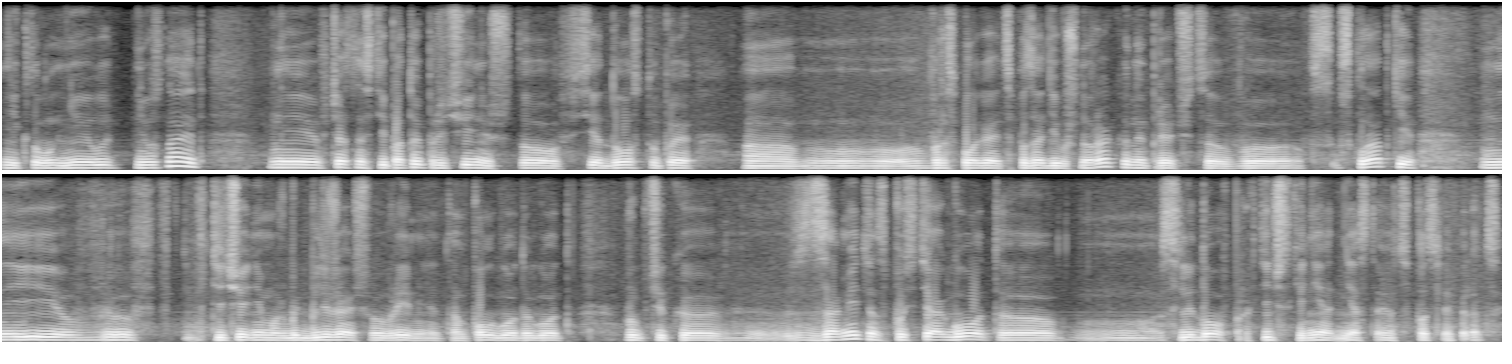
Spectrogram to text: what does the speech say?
никто не, узнает. И в частности, по той причине, что все доступы в- располагаются позади ушной раковины, прячутся в, в с- в складки. И в, течение, может быть, ближайшего времени, там полгода-год, рубчик э, заметен. Спустя год э, следов практически не, не остается после операции.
